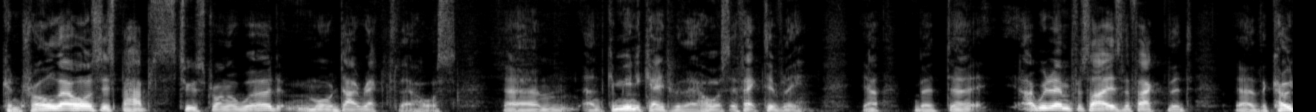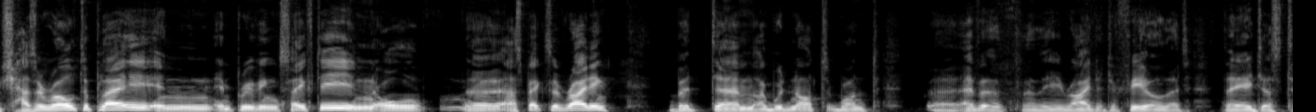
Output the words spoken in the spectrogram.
control their horse is perhaps too strong a word, more direct their horse um, and communicate with their horse effectively. Yeah, but uh, I would emphasize the fact that uh, the coach has a role to play in improving safety in all uh, aspects of riding, but um, I would not want uh, ever for the rider to feel that they just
